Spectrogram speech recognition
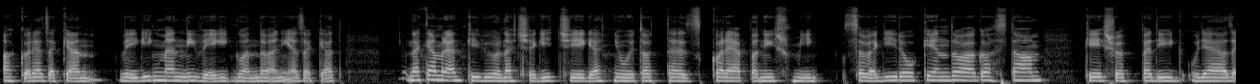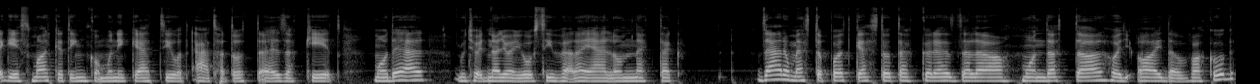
akkor ezeken végigmenni, végig gondolni ezeket. Nekem rendkívül nagy segítséget nyújtott ez korábban is, míg szövegíróként dolgoztam, később pedig ugye az egész marketing kommunikációt áthatotta ez a két modell, úgyhogy nagyon jó szívvel ajánlom nektek. Zárom ezt a podcastot akkor ezzel a mondattal, hogy ajda vakog.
